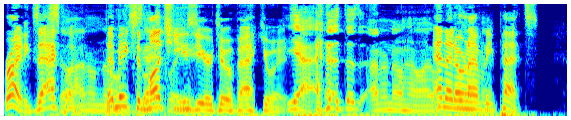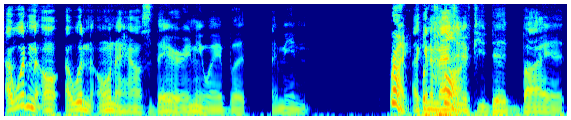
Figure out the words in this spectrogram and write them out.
Right, exactly. So I don't know that makes it much easier to evacuate. Yeah, it does, I don't know how I. Would and I don't have if any pets. I wouldn't. Own, I wouldn't own a house there anyway. But I mean, Right. I can imagine if you did buy it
